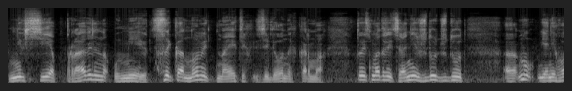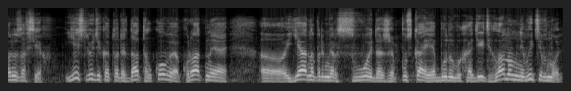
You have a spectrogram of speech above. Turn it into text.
не все правильно умеют сэкономить на этих зеленых кормах. То есть, смотрите, они ждут-ждут, ну, я не говорю за всех. Есть люди, которые, да, толковые, аккуратные. Э, я, например, свой даже, пускай я буду выходить, главное мне выйти в ноль.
